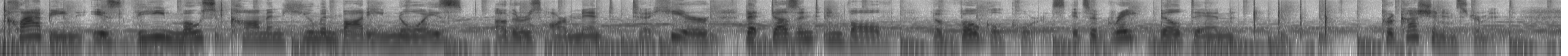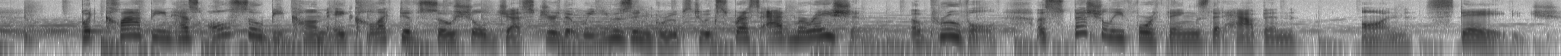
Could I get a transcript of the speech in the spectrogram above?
Clapping is the most common human body noise others are meant to hear that doesn't involve the vocal cords. It's a great built in percussion instrument. But clapping has also become a collective social gesture that we use in groups to express admiration, approval, especially for things that happen on stage.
